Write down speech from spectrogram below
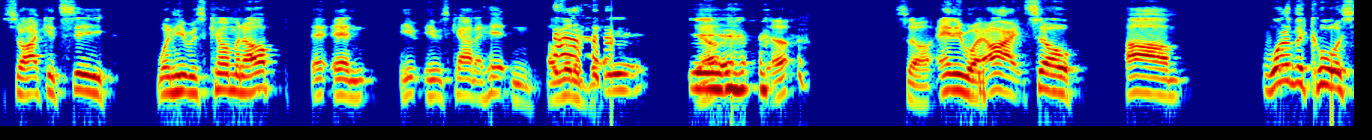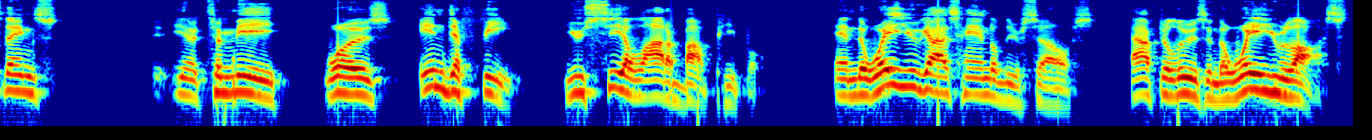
so I could see when he was coming up, a- and he, he was kind of hitting a little bit. Yeah. Yep. So anyway, all right. So um, one of the coolest things, you know, to me was in defeat. You see a lot about people, and the way you guys handled yourselves after losing, the way you lost.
